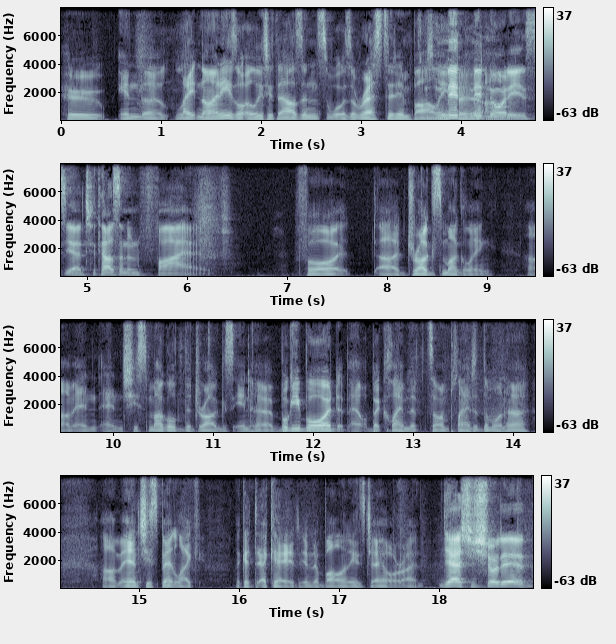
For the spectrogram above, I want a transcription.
who, in the late '90s or early 2000s, was arrested in Bali mid for, mid um, noughties, yeah, two thousand and five. for uh, drug smuggling. Um, and, and she smuggled the drugs in her boogie board, uh, but claimed that someone planted them on her. Um, and she spent like like a decade in a Balinese jail, right? Yeah, she sure did.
